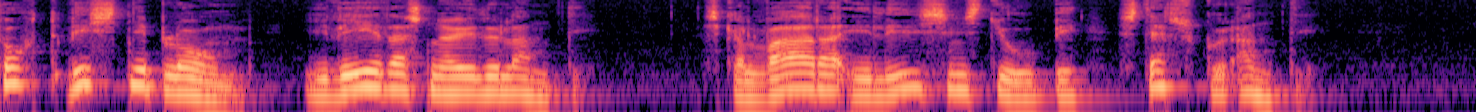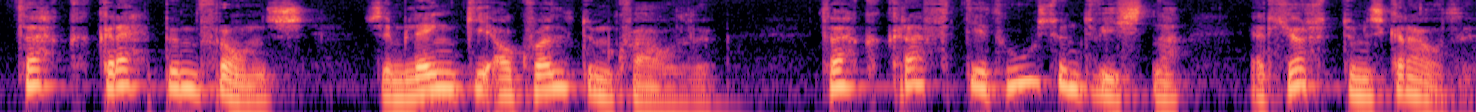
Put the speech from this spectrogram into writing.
Þótt vissni blóm í viðasnauðu landi skal vara í líðsins djúpi sterkur andi. Þökk greppum fróns sem lengi á kvöldum kváðu, þökk krafti þúsund vísna er hjörtun skráðu.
